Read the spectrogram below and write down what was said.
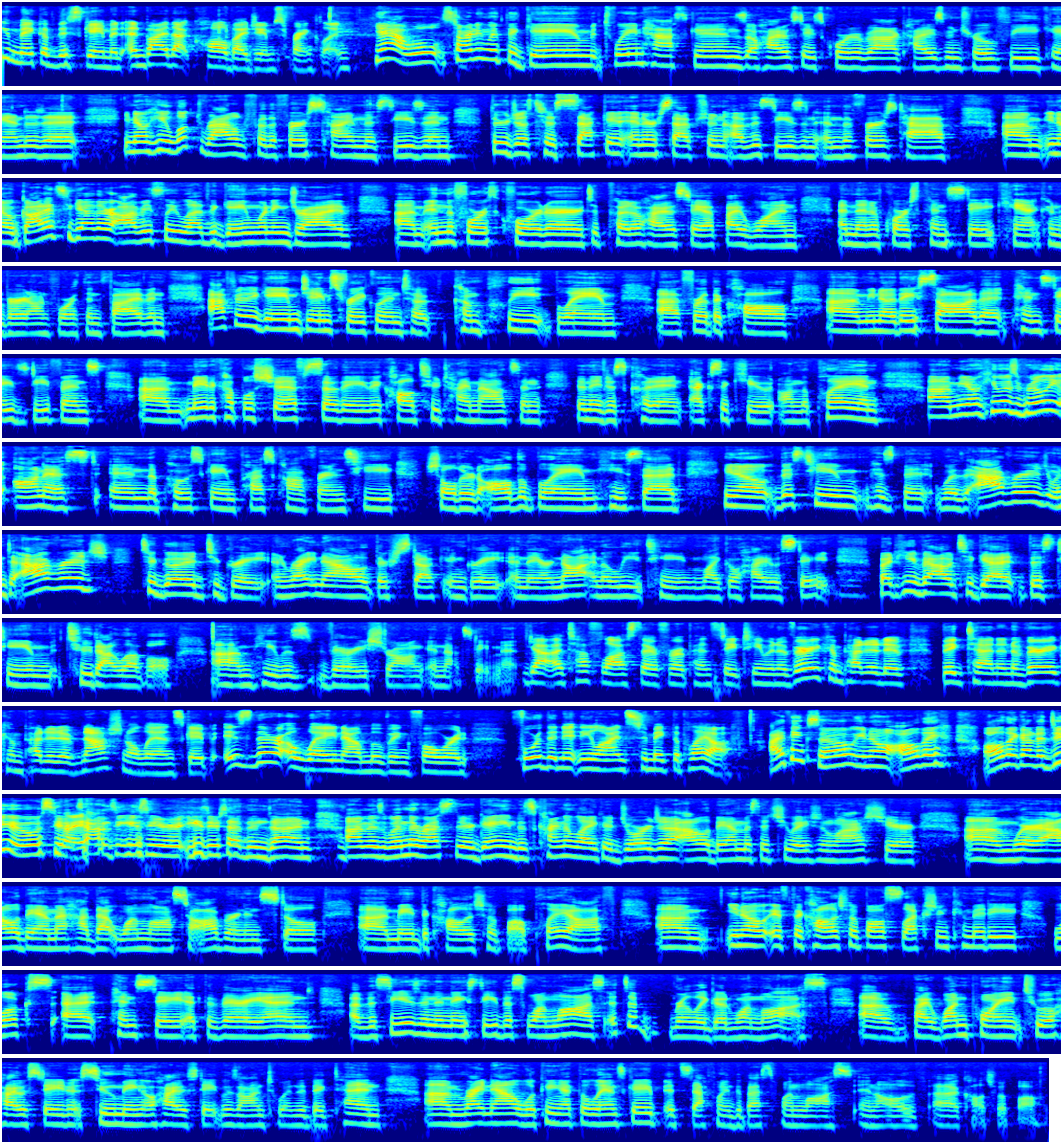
you make of this game and, and by that call by James Franklin? Yeah, well, starting with the game, Dwayne Haskins, Ohio State's quarterback, Heisman Trophy candidate, you know, he looked rattled for the first time this season through just his second interception of the season in the first half. Um, you know, got it together, obviously led the game winning drive um, in the fourth quarter to put Ohio State up by one. And then, of course, Penn State can't convert on fourth and five. And after the game, James Franklin took complete blame uh, for the call. Um, you know, they saw that Penn State's defense um, made a couple shifts, so they, they called two timeouts, and then they just couldn't execute on the play. And, um, you know, he was really honest in the post game press conference. He shouldered all the blame. He said, you know, this team has been was average, went to average to good to great, and right now they're stuck in great, and they are not an elite team like Ohio State. But he vowed to get this team to that level. Um, he was very strong in that statement. Yeah, a tough loss there for a Penn State team in a very competitive Big Ten and a very competitive national landscape. Is there a way now moving forward for the Nittany Lions to make the playoff? I think so. You know, all they all they got to do, see, right. it sounds easier easier said than done, um, is win the rest of their games. It's kind of like a Georgia Alabama situation last year, um, where Alabama had that one loss to Auburn and still uh, made the college football playoff. Um, you know, if the college football selection committee looks at Penn State at the very end of the season and they see this one loss, it's a really good one loss uh, by one point to Ohio State, assuming Ohio State goes on to win the Big Ten. Um, right now looking at the landscape, it's definitely the best one loss in all of uh, college football.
